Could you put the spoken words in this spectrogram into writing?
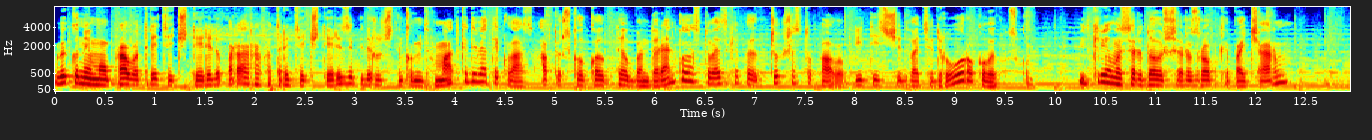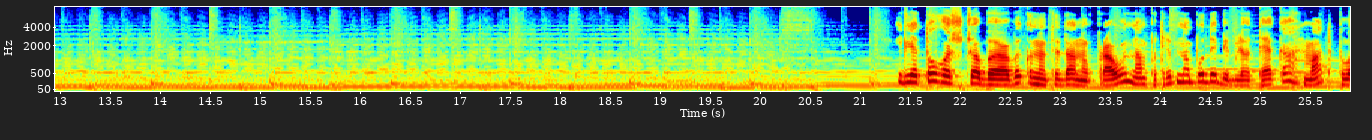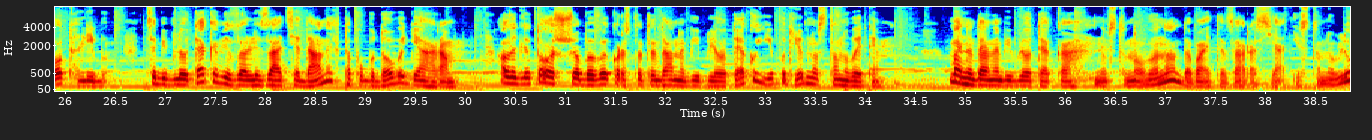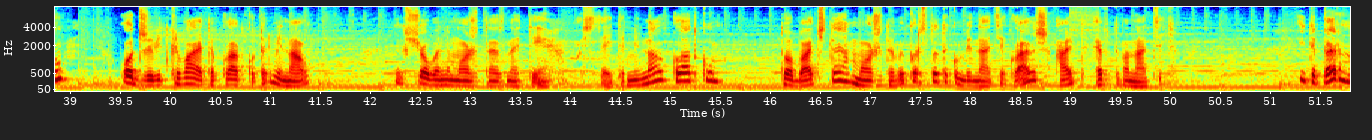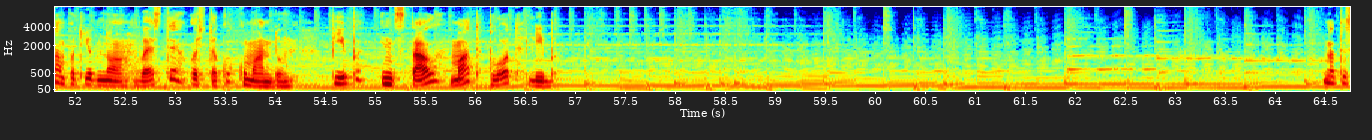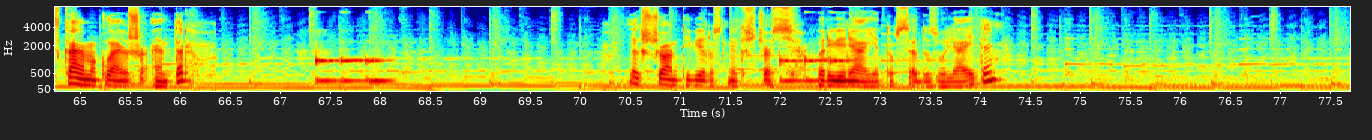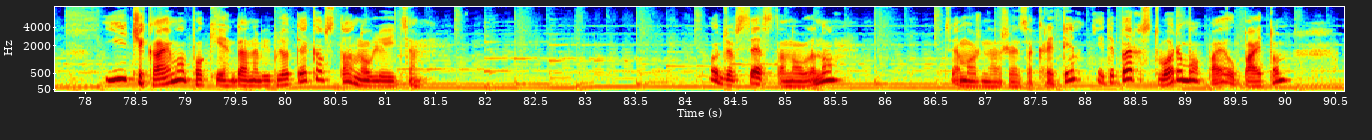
Виконуємо вправо 34 до параграфа 34 за підручником інформатики 9 клас авторського колективу Бондаренко Ластовецький Пилипчук Шестопалов 2022 року випуску. Відкриємо середовище розробки PyCharm. І для того, щоб е, виконати дану вправу, нам потрібна буде бібліотека Matplotlib. Це бібліотека візуалізації даних та побудови діаграм. Але для того, щоб використати дану бібліотеку, її потрібно встановити. У мене дана бібліотека не встановлена. Давайте зараз я і встановлю. Отже, відкриваєте вкладку Термінал. Якщо ви не можете знайти ось цей термінал вкладку, то бачите, можете використати комбінацію клавіш Alt F12. І тепер нам потрібно ввести ось таку команду pip install matplotlib. Натискаємо клавішу Enter. Якщо антивірусник щось перевіряє, то все дозволяєте. І чекаємо, поки дана бібліотека встановлюється. Отже, все встановлено. Це можна вже закрити. І тепер створимо файл Python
